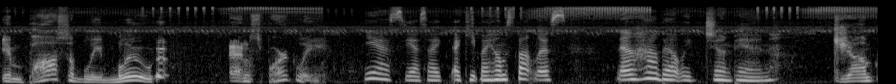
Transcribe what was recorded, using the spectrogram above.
impossibly blue and sparkly. Yes, yes, I, I keep my home spotless. Now, how about we jump in? Jump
